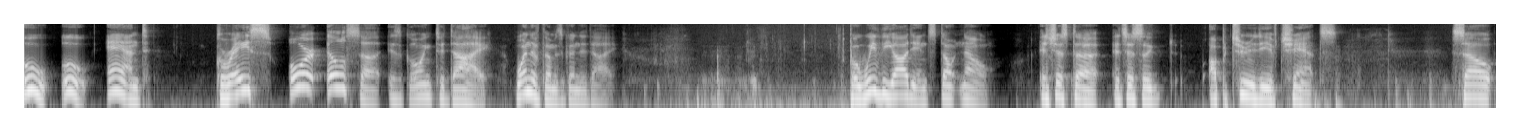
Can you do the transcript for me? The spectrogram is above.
ooh ooh, and Grace or Ilsa is going to die. One of them is going to die, but we, the audience, don't know. It's just a it's just a opportunity of chance. So,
